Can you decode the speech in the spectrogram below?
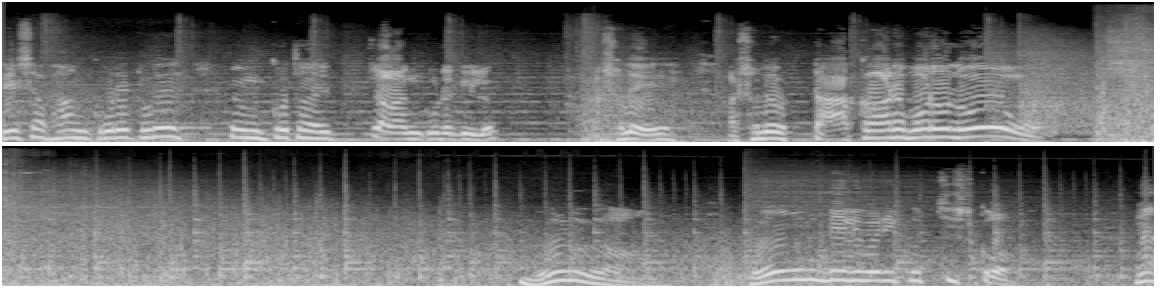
নেশা ভাঙ করে টরে কোথায় চালান করে দিল। আসলে আসলে টাকার বড় লোক। বললাম হোম ডেলিভারি করছিস কর না?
